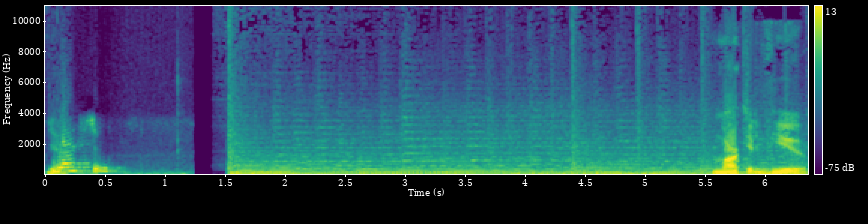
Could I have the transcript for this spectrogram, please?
Γεια σου. Market View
